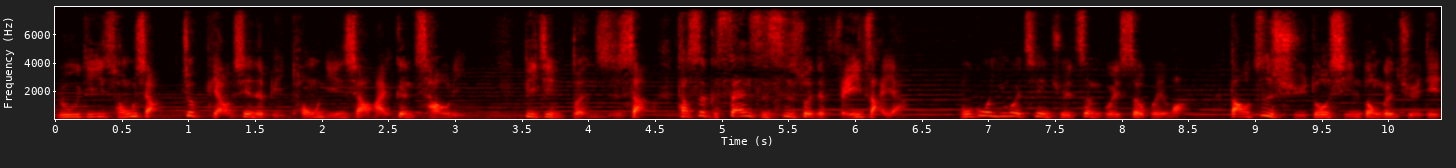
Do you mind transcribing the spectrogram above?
鲁迪从小就表现得比同龄小孩更超龄。毕竟本质上他是个三十四岁的肥宅呀。不过因为欠缺正规社会化，导致许多行动跟决定。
